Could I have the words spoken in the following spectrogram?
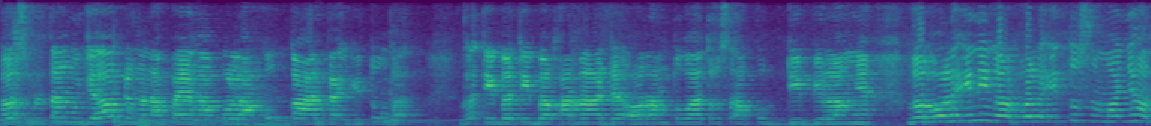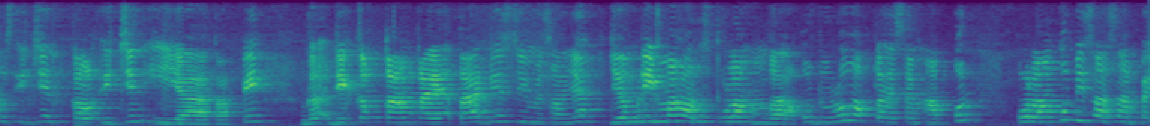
harus bertanggung jawab dengan apa yang aku lakukan kayak gitu nggak nggak tiba-tiba karena ada orang tua terus aku dibilangnya nggak boleh ini nggak boleh itu semuanya harus izin. Kalau izin iya tapi nggak dikekang kayak tadi sih misalnya jam 5 harus pulang enggak aku dulu waktu SMA pun pulangku bisa sampai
